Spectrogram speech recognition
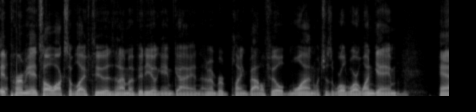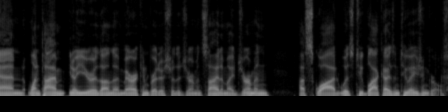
it permeates all walks of life too. As and I'm a video game guy, and I remember playing Battlefield One, which is a World War One game. Mm-hmm. And one time, you know, you were on the American, British, or the German side, and my German uh, squad was two black guys and two Asian girls.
